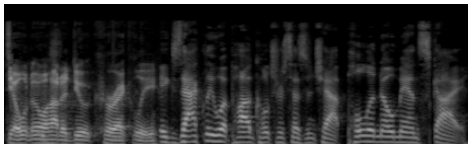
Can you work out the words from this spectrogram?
don't know how to do it correctly. exactly what pod culture says in chat pull a no man's sky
